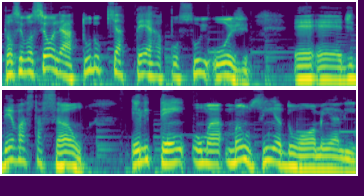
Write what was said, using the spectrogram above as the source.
Então, se você olhar tudo que a Terra possui hoje é, é, de devastação, ele tem uma mãozinha do homem ali.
